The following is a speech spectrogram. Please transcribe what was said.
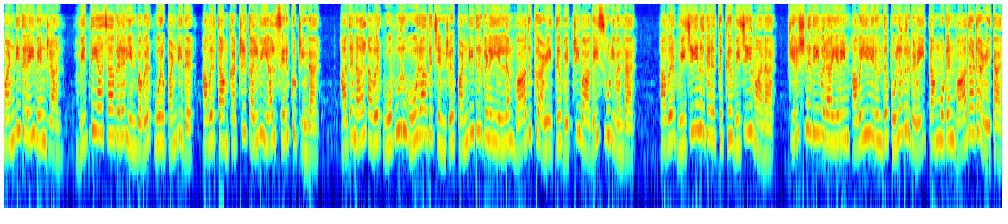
பண்டிதரை வென்றான். வித்தியாசாகரர் என்பவர் ஒரு பண்டிதர். அவர் தாம் கற்ற கல்வியால் செருக்குற்றிந்தார். அதனால் அவர் ஒவ்வொரு ஊராகச் சென்று பண்டிதர்களை எல்லாம் வாதுக்கு அழைத்து வெற்றி வாகை சூடி வந்தார். அவர் விஜயநகரத்துக்கு விஜயமானார். கிருஷ்ணதேவராயரின் அவையில் இருந்த புலவர்களை தம்முடன் வாதாட அழைத்தார்.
